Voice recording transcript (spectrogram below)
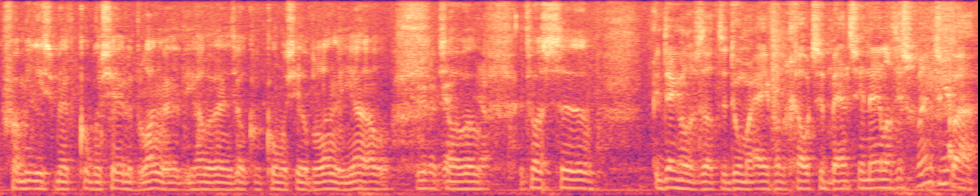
families met commerciële belangen, die hadden ineens ook een commercieel belang in jou. Zo, ja. Het was... eh, Ik denk wel eens dat de Doe maar een van de grootste bands in Nederland is geweest qua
